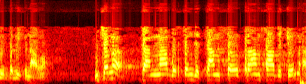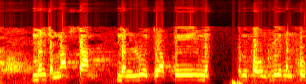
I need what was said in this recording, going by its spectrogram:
មានប៉ូលីសពីណាមក អញ្ចឹងកាលណាបើសិនជាកម្មសិល5សាធុជនមិនសម្លាប់សត្វមិនលួចទ្រព្យគេមិនកូនគ្នាមិនភូត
